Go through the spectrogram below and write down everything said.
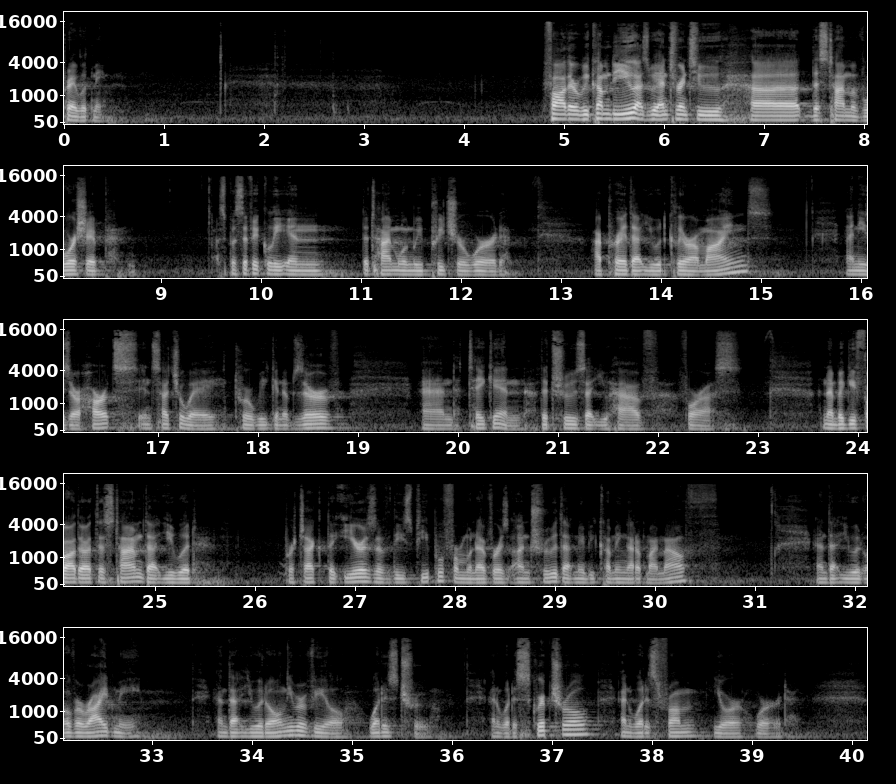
Pray with me. Father, we come to you as we enter into uh, this time of worship, specifically in the time when we preach your word. I pray that you would clear our minds and ease our hearts in such a way to where we can observe and take in the truths that you have for us. And I beg you, Father, at this time that you would protect the ears of these people from whatever is untrue that may be coming out of my mouth, and that you would override me and that you would only reveal what is true and what is scriptural and what is from your word.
